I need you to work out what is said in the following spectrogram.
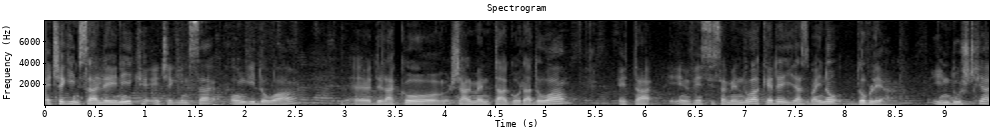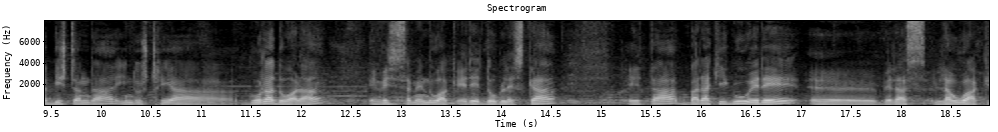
etxegintza lehenik, etxegintza ongi doa, e, delako salmenta gora doa, eta investizamenduak ere jaz baino doblea. Industria biztan da, industria gora doala, investizamenduak ere doblezka, eta barakigu ere, e, beraz, lauak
